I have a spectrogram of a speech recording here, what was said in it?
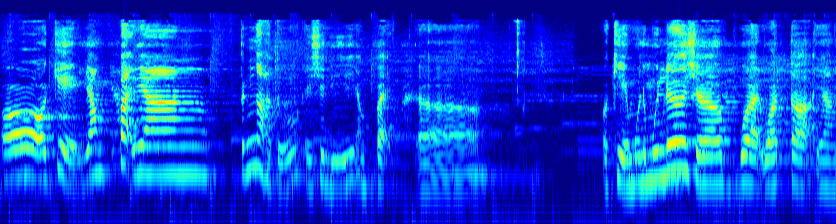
Oh, okay. Yang part yang tengah tu, actually, yang part... Uh, okay, mula-mula Syah buat watak yang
